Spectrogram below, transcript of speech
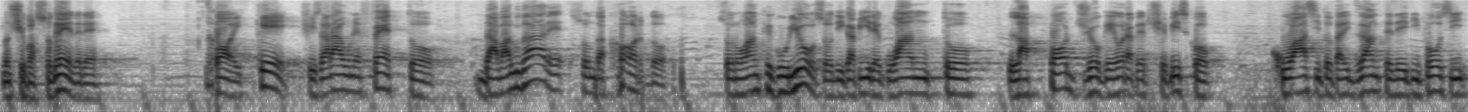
Non ci posso credere. Poi che ci sarà un effetto da valutare, sono d'accordo. Sono anche curioso di capire quanto l'appoggio che ora percepisco quasi totalizzante dei tifosi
